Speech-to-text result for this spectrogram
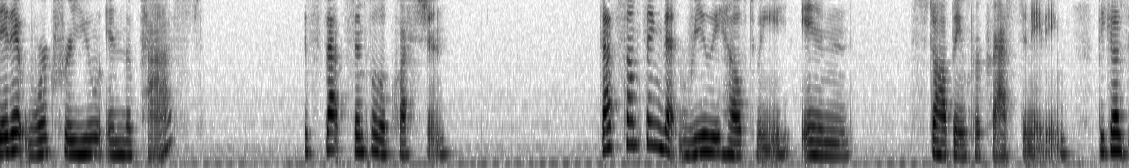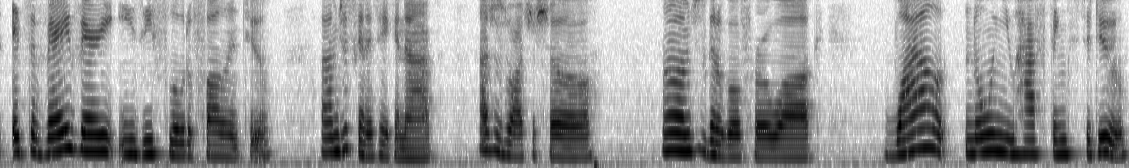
Did it work for you in the past? It's that simple a question. That's something that really helped me in stopping procrastinating because it's a very, very easy flow to fall into. I'm just going to take a nap. I'll just watch a show. Oh, I'm just going to go for a walk. While knowing you have things to do,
